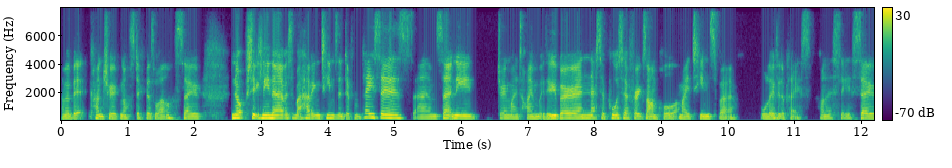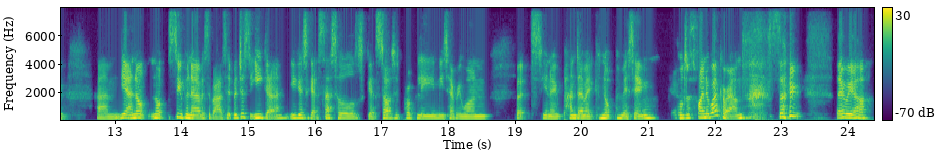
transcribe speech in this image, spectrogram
I'm a bit country agnostic as well. So not particularly nervous about having teams in different places. Um, certainly during my time with Uber and Net-a-Porter, for example, my teams were all over the place, honestly. So um, yeah, not not super nervous about it, but just eager, eager to get settled, get started properly, meet everyone. But you know, pandemic not permitting, yeah. we'll just find a workaround. so there we are.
